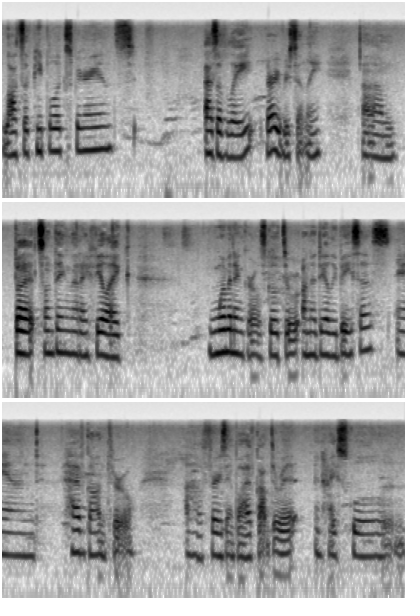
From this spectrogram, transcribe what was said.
lots of people experience as of late, very recently. Um, but something that I feel like women and girls go through on a daily basis and have gone through. Uh, for example, I've gone through it in high school and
